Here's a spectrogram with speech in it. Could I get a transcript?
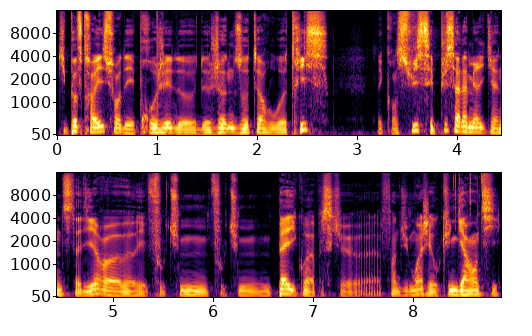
qui peuvent travailler sur des projets de, de jeunes auteurs ou autrices. Et qu'en Suisse, c'est plus à l'américaine, c'est-à-dire euh, il faut que tu me, faut que tu me payes quoi, parce que à la fin du mois, j'ai aucune garantie.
